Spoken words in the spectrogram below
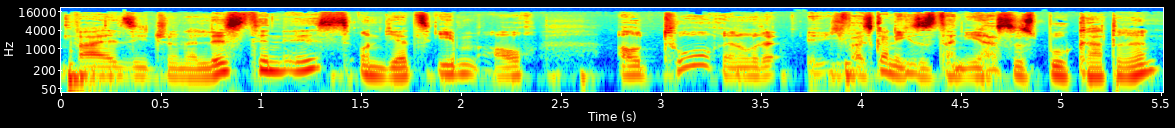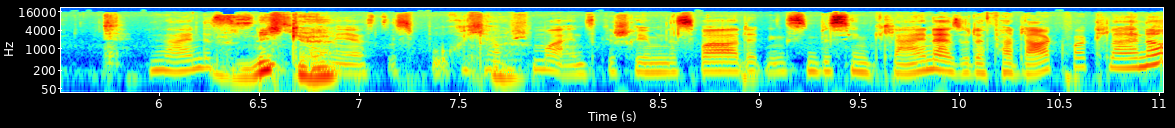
weil sie Journalistin ist und jetzt eben auch Autorin. Oder ich weiß gar nicht, ist es dein erstes Buch, Katrin? Nein, das Äh, ist nicht, nicht, mein erstes Buch. Ich habe schon mal eins geschrieben. Das war allerdings ein bisschen kleiner. Also der Verlag war kleiner.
